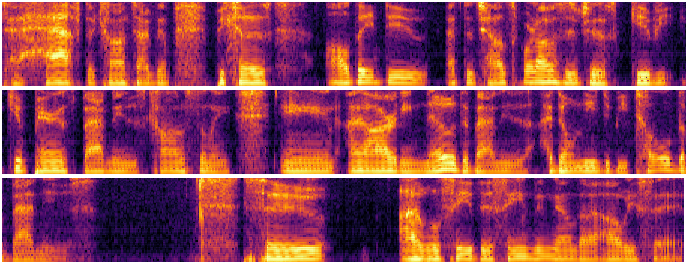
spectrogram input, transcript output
to have to contact them because all they do at the child support office is just give give parents bad news constantly. And i already know the bad news. I don't need to be told the bad news. So i will say the same thing now that i always said.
